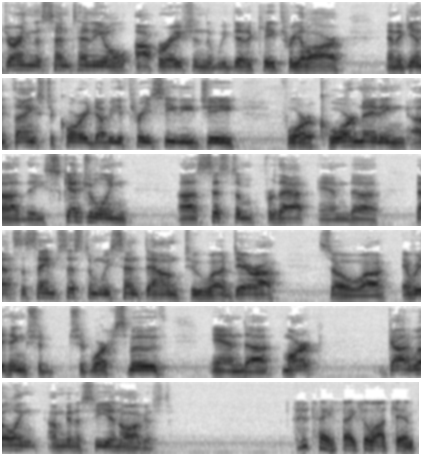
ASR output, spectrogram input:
during the centennial operation that we did at K3LR. And again, thanks to Corey W3CDG for coordinating uh, the scheduling uh, system for that, and uh, that's the same system we sent down to uh, DARA. So uh, everything should should work smooth. And uh, Mark, God willing, I'm going to see you in August. Hey, thanks a lot, Tim.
